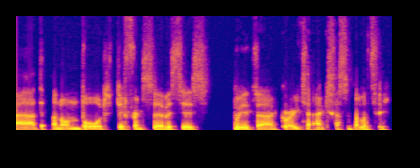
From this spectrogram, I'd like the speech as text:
add and onboard different services with uh, greater accessibility.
